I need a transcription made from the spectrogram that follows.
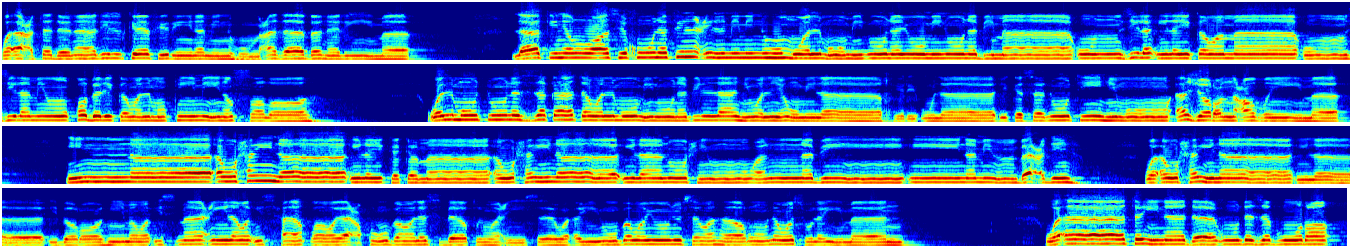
وأعتدنا للكافرين منهم عذابا ليما لكن الراسخون في العلم منهم والمؤمنون يؤمنون بما أنزل إليك وما أنزل من قبلك والمقيمين الصلاة والموتون الزكاة والمؤمنون بالله واليوم الآخر أولئك سنوتيهم أجرا عظيما. إنا أوحينا إليك كما أوحينا إلى نوح والنبيين من بعده وأوحينا إلى إبراهيم وإسماعيل وإسحاق ويعقوب والأسباط وعيسى وأيوب ويونس وهارون وسليمان وآتينا داود زبورا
